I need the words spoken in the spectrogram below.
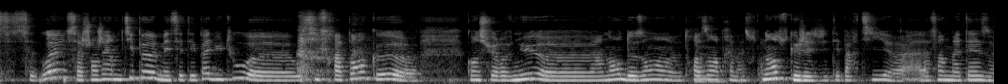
ça, ouais, ça changeait un petit peu, mais c'était pas du tout aussi frappant que quand je suis revenue un an, deux ans, trois ans mmh. après ma soutenance, parce que j'étais partie à la fin de ma thèse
